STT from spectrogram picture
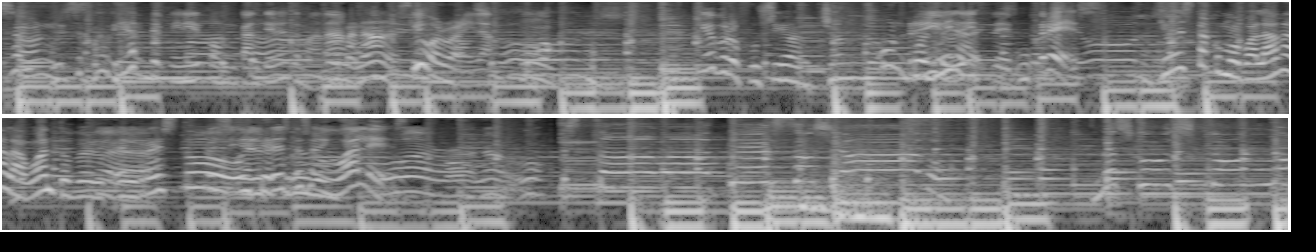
Son, se podrían definir con canciones de maná. De Maná, sí. ¡Qué barbaridad! ¡Qué profusión! Un Pues río, mira, dice, tres. Yo esta como balada la aguanto, pero el- el resto... Pues sí, uy, el son iguales. Estaba desahuciado, no es justo, no.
